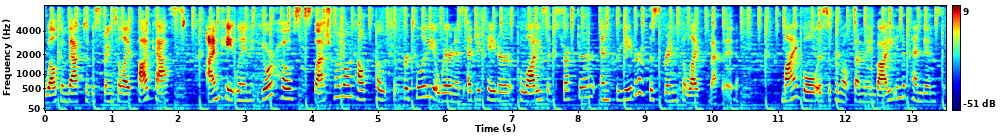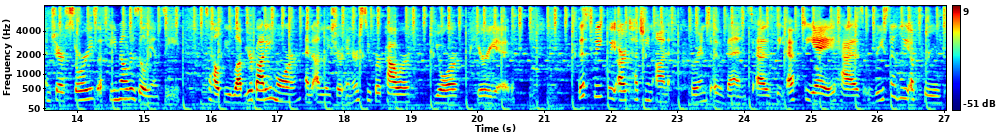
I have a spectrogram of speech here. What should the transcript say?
Welcome back to the Spring to Life podcast. I'm Caitlin, your host slash hormone health coach, fertility awareness educator, Pilates instructor, and creator of the Spring to Life method. My goal is to promote feminine body independence and share stories of female resiliency to help you love your body more and unleash your inner superpower, your period. This week, we are touching on current events as the FDA has recently approved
